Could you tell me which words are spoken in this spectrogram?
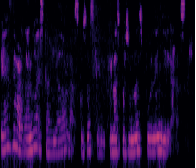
Es de verdad algo descabellado las cosas que las personas pueden llegar a hacer.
